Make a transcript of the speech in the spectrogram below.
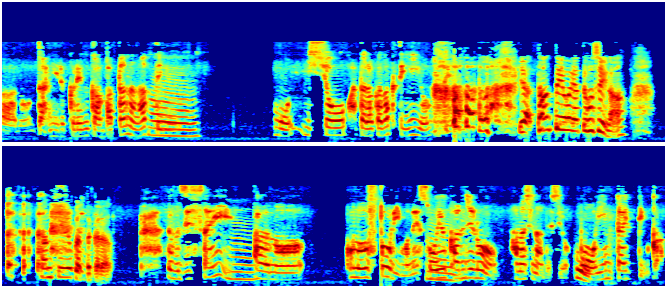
あのダニエル・クレイグ頑張ったんだなっていう、うんもう一生働かなくていいよってい や探偵はやってほしいな。探偵よかったから。でも実際、うん。あのこのストーリーもねそういう感じの話なんですよ、ほうもう引退っていうか。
